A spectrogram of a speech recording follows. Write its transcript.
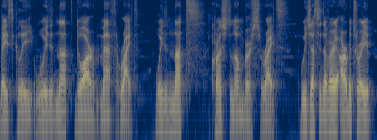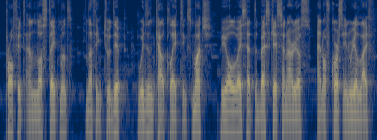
Basically, we did not do our math right. We did not crunch the numbers right. We just did a very arbitrary profit and loss statement, nothing too deep. We didn't calculate things much. We always had the best case scenarios, and of course, in real life,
